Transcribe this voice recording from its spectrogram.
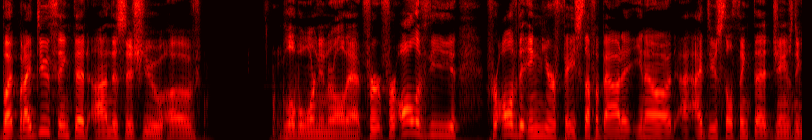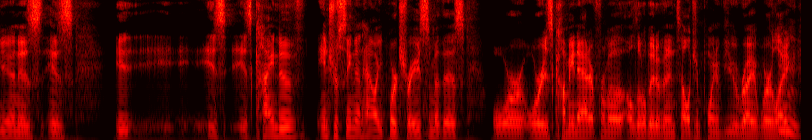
but but I do think that on this issue of global warming and all that, for for all of the for all of the in your face stuff about it, you know, I, I do still think that James McGinn is is is is is kind of interesting in how he portrays some of this, or or is coming at it from a, a little bit of an intelligent point of view, right? Where like Mhm.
